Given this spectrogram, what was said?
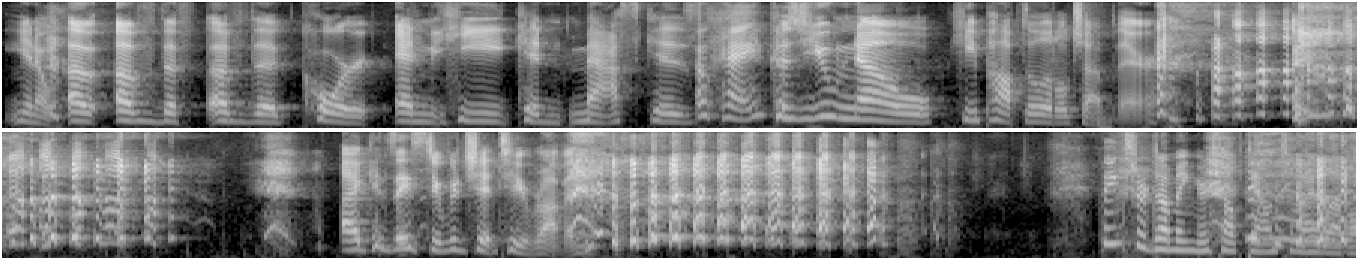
you know of, of the of the court and he can mask his Okay. because you know he popped a little chub there i can say stupid shit too robin Thanks for dumbing yourself down to my level.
